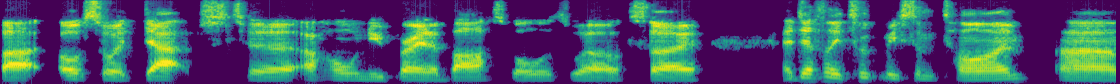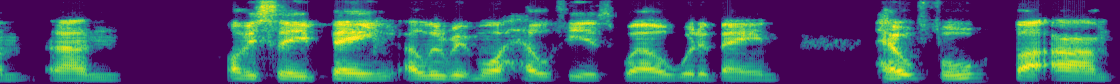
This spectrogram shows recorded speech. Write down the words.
but also adapt to a whole new brand of basketball as well. So it definitely took me some time. Um, and obviously being a little bit more healthy as well would have been helpful, but um,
